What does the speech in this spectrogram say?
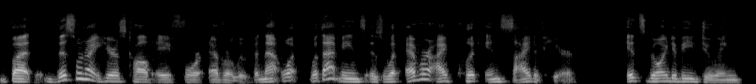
but this one right here is called a forever loop. And that what, what that means is whatever I put inside of here, it's going to be doing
